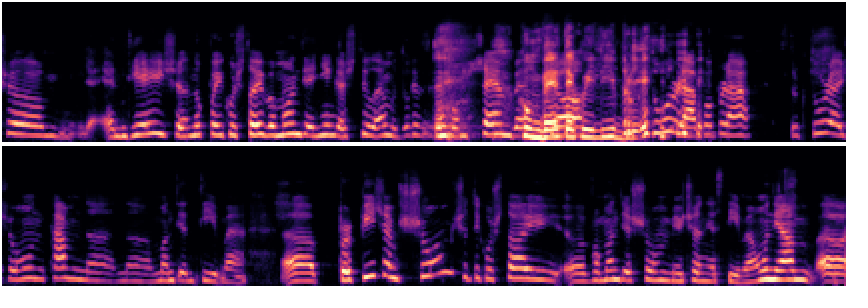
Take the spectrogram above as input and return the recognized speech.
që um, e ndjej që nuk po i kushtoj vëmendje një nga shtyllat, më duket se po më shembet. Ku mbet ekuilibri. Struktura, po pra, struktura që un kam në në mendjen time. Ë uh, përpiqem shumë që t'i kushtoj uh, vëmendje shumë mirëqenies time. Un jam uh,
